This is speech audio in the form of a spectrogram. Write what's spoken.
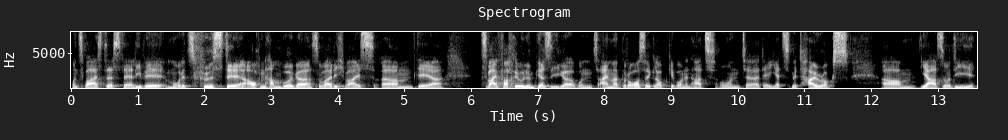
Und zwar ist das der liebe Moritz Fürste, auch ein Hamburger, soweit ich weiß, ähm, der zweifache Olympiasieger und einmal Bronze, glaub, gewonnen hat und äh, der jetzt mit High Rocks ähm, ja, so die,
